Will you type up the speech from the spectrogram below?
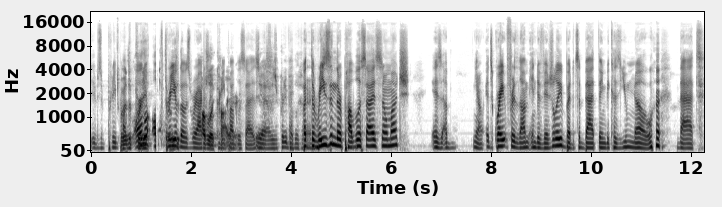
it was a pretty, was a pub- all, pretty- the, all three of those were actually pretty hire. publicized. Yeah, it was a pretty public But the reason they're publicized so much is a you know it's great for them individually, but it's a bad thing because you know that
